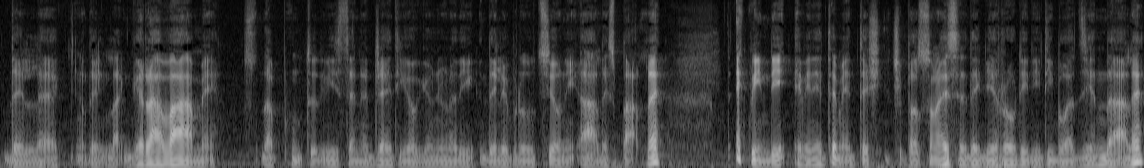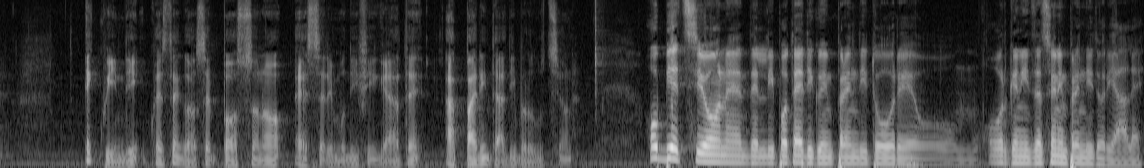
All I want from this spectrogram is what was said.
del, del gravame dal punto di vista energetico che ognuna di, delle produzioni ha alle spalle e quindi evidentemente ci, possono essere degli errori di tipo aziendale e quindi queste cose possono essere modificate a parità di produzione. Obiezione dell'ipotetico imprenditore o organizzazione imprenditoriale.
